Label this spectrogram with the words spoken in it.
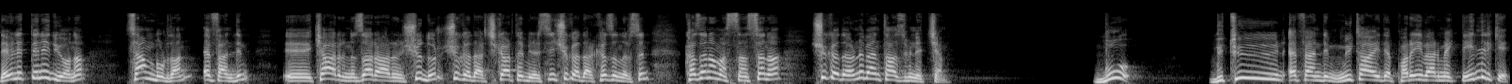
Devlet de ne diyor ona? Sen buradan efendim e, karını zararın şudur şu kadar çıkartabilirsin şu kadar kazanırsın kazanamazsan sana şu kadarını ben tazmin edeceğim. Bu bütün efendim müteahhide parayı vermek değildir ki.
